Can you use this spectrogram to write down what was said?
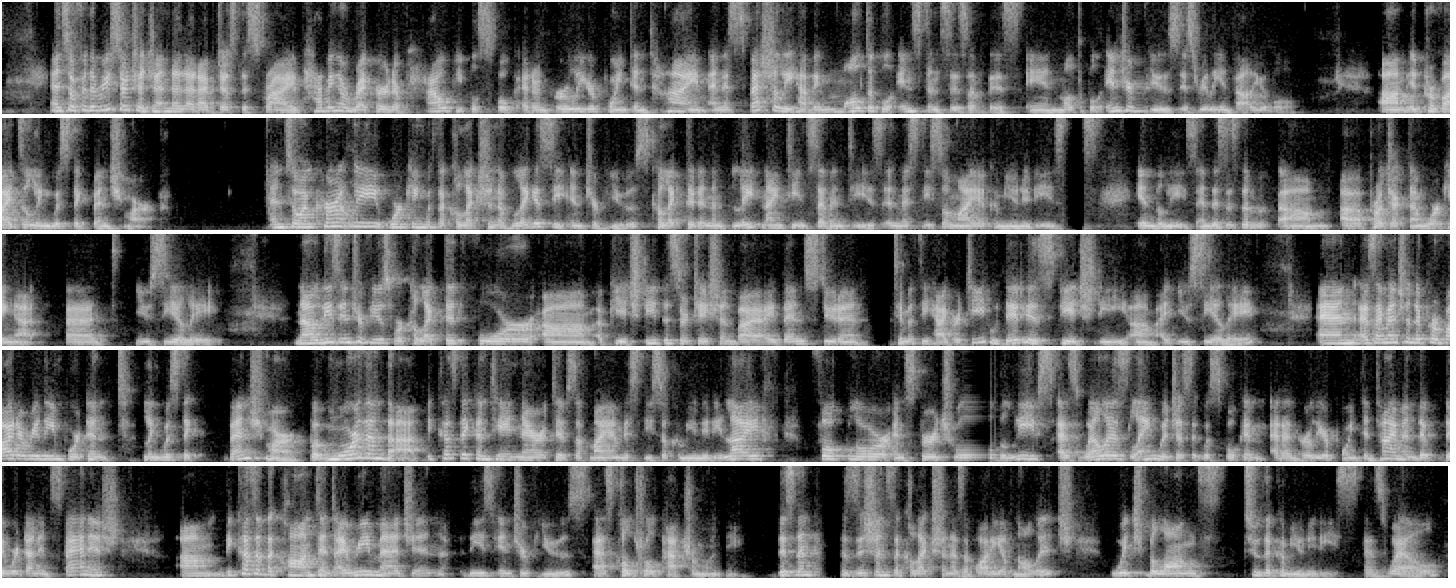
And so for the research agenda that I've just described, having a record of how people spoke at an earlier point in time, and especially having multiple instances of this in multiple interviews is really invaluable. Um, it provides a linguistic benchmark. And so I'm currently working with a collection of legacy interviews collected in the late 1970s in Mestizo Maya communities in Belize. And this is the um, uh, project I'm working at at UCLA. Now, these interviews were collected for um, a PhD dissertation by then student Timothy Haggerty, who did his PhD um, at UCLA. And as I mentioned, they provide a really important linguistic benchmark. But more than that, because they contain narratives of Maya Mestizo community life, folklore and spiritual beliefs, as well as language as it was spoken at an earlier point in time, and they, they were done in Spanish, um, because of the content, I reimagine these interviews as cultural patrimony. This then positions the collection as a body of knowledge, which belongs to the communities as well.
